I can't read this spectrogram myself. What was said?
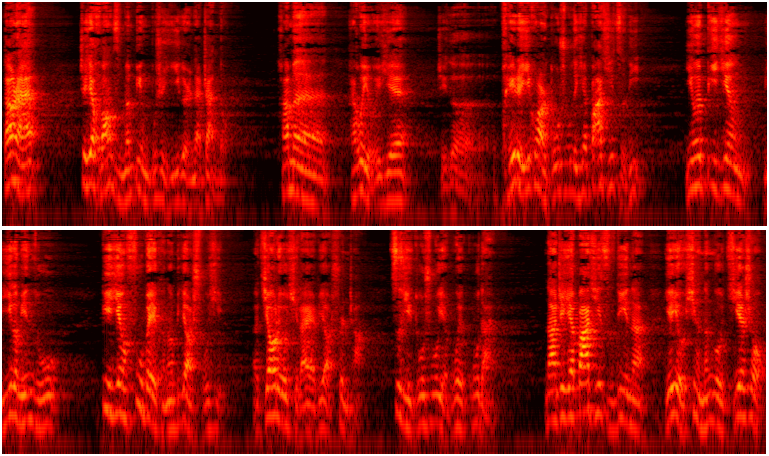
当然，这些皇子们并不是一个人在战斗，他们还会有一些这个陪着一块儿读书的一些八旗子弟，因为毕竟一个民族，毕竟父辈可能比较熟悉，呃，交流起来也比较顺畅，自己读书也不会孤单。那这些八旗子弟呢，也有幸能够接受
